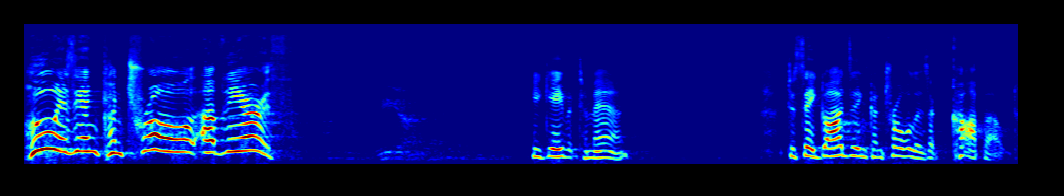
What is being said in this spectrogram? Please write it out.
Who is in control of the earth? He gave it to man. To say God's in control is a cop out.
